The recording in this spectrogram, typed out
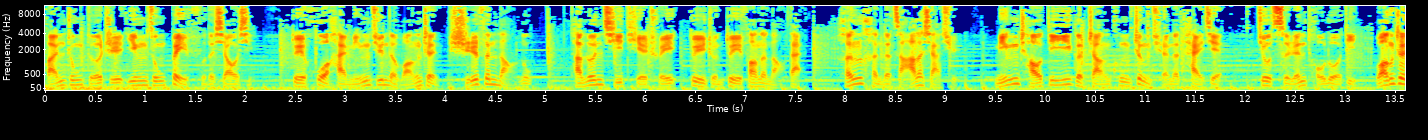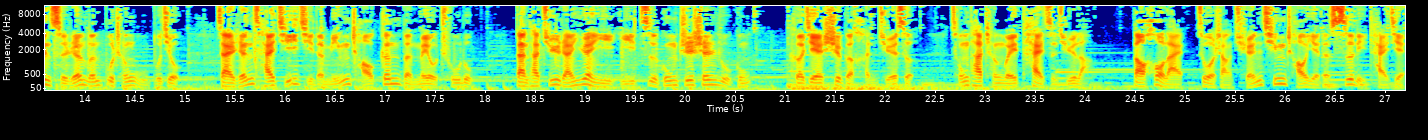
樊中得知英宗被俘的消息，对祸害明军的王振十分恼怒。他抡起铁锤对准对方的脑袋，狠狠地砸了下去。明朝第一个掌控政权的太监就此人头落地。王振此人文不成武不就，在人才济济的明朝根本没有出路，但他居然愿意以自宫之身入宫，可见是个狠角色。从他成为太子局郎。到后来坐上权倾朝野的司礼太监，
